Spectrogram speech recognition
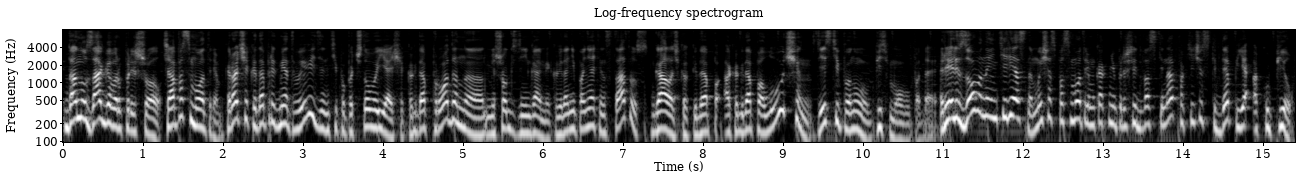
да ну заговор пришел. Сейчас посмотрим. Короче, когда предмет выведен, типа почтовый ящик, когда продано мешок с деньгами, когда непонятен статус, галочка, когда, а когда получен, здесь типа, ну, письмо выпадает. Реализовано интересно. Мы сейчас посмотрим, как мне пришли два скина. Фактически деп я окупил.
